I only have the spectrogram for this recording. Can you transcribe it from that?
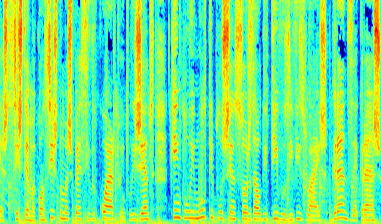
Este sistema consiste numa espécie de quarto inteligente que inclui múltiplos sensores auditivos e visuais, grandes ecrãs,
